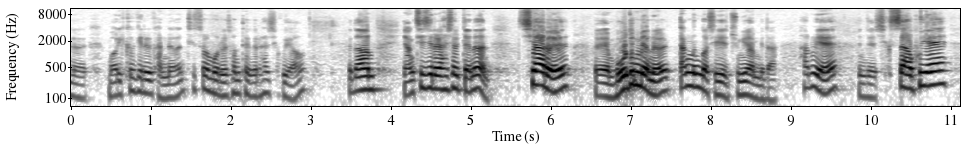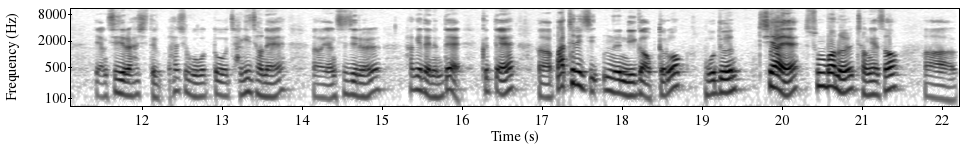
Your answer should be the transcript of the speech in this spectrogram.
어, 머리 크기를 갖는 칫솔모를 선택을 하시고요. 그 다음 양치질을 하실 때는 치아를 예, 모든 면을 닦는 것이 중요합니다. 하루에 이제 식사 후에 양치질을 하시드, 하시고 또 자기 전에 어, 양치질을 하게 되는데 그때 어, 빠뜨리는 이가 없도록 모든 치아에 순번을 정해서 어,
